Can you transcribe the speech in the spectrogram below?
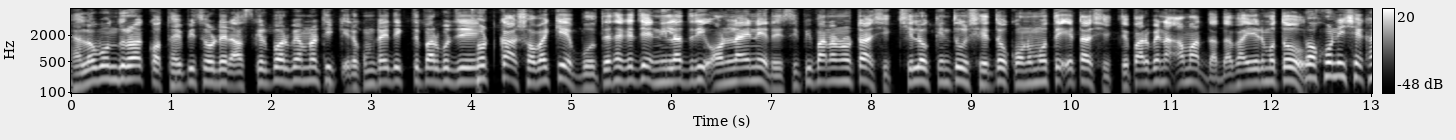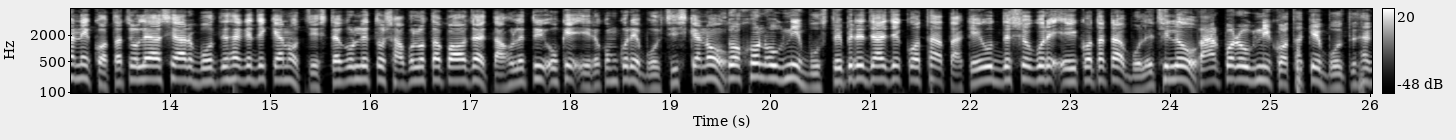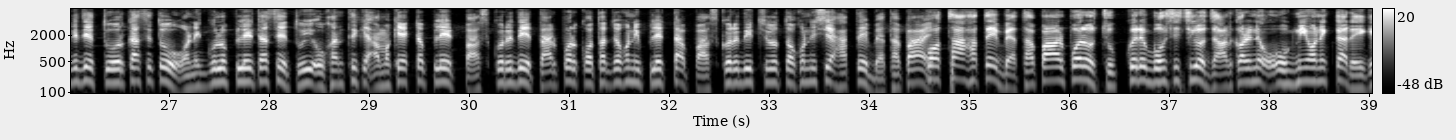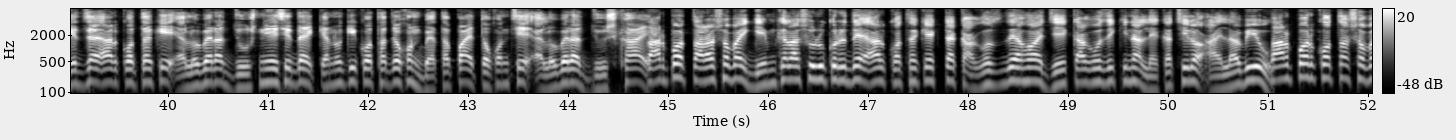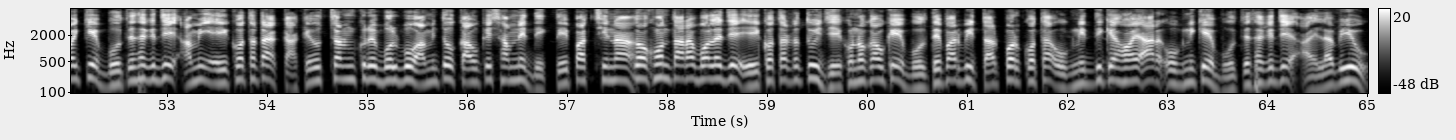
Hello বন্ধুরা, কথা এপিসোডের আজকের পর্বে আমরা ঠিক এরকমটাই দেখতে পারব যে ছোটকা সবাইকে বলতে থাকে যে নীলাদ্রি অনলাইনে রেসিপি বানানোটা শিখছিল, কিন্তু সে তো কোনো মতে এটা শিখতে পারবে না আমার দাদা ভাইয়ের মতো। তখনই সেখানে কথা চলে আসে আর বলতে থাকে যে, কেন, চেষ্টা করলে তো সফলতা পাওয়া যায়, তাহলে তুই ওকে এরকম করে বলছিস কেন? তখন অগ্নি বুঝতে পেরে যায় যে কথা তাকে উদ্দেশ্য করে এই কথাটা বলেছিল। তারপর অগ্নি কথাকে বলতে থাকে যে, তোর কাছে তো অনেকগুলো প্লেট আছে, তুই ওখান থেকে আমাকে একটা প্লেট পাস করে দে তারপর কথা যখনই প্লেটটা পাস করে দিচ্ছিল তখনই সে হাতে ব্যথা পায়। কথা হাতে ব্যথা পাওয়ার পরেও চুপ করে বসেছিল যার কারণে অগ্নি অনেকটা রেগে যায় আর কথাকে অ্যালোভেরার জুস নিয়ে এসে দেয়। কেন কি কথা যখন ব্যথা পায় তখন সে অ্যালোভেরার জুস খায়। তারপর তারা সবাই গেম খেলা শুরু করে দেয় আর কথাকে একটা কাগজ দেওয়া হয় যে কাগজে কিনা লেখা ছিল আই লাভ ইউ তারপর কথা সবাইকে বলতে থাকে যে আমি এই কথাটা কাকে উচ্চারণ করে বলব? আমি তো কাউকে সামনে দেখতেই পাচ্ছি না। তখন তারা বলে যে এই কথাটা তুই যে কোনো কাউকে বলতে পারবি, তারপর কথা অগ্নির দিকে হয় আর অগ্নিকে বলতে থাকে যে আই লাভ ইউ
